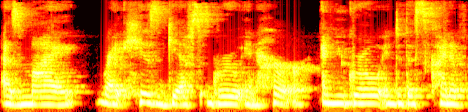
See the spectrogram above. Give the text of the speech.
as my, right, his gifts grew in her. And you grow into this kind of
